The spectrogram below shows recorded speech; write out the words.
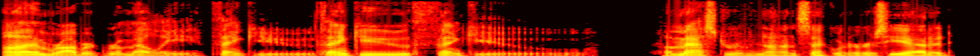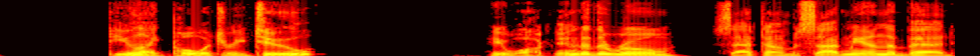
I'm Robert Ramelli. Thank you, thank you, thank you. A master of non sequiturs, he added, Do you like poetry too? He walked into the room, sat down beside me on the bed,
